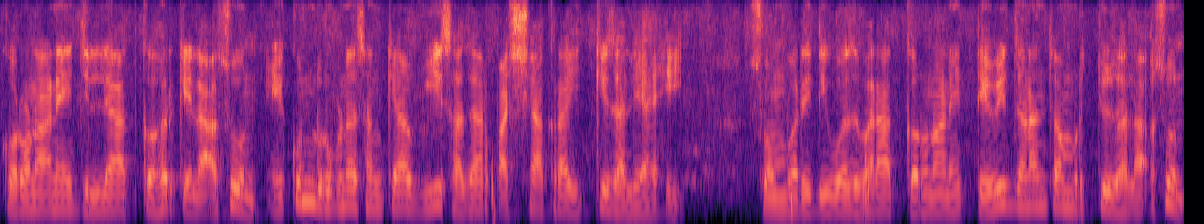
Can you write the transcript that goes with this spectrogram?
कोरोनाने जिल्ह्यात कहर केला असून एकूण रुग्णसंख्या वीस हजार पाचशे अकरा इतकी झाली आहे. सोमवारी दिवसभरात करोनाने तेवीस जणांचा मृत्यू झाला असून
